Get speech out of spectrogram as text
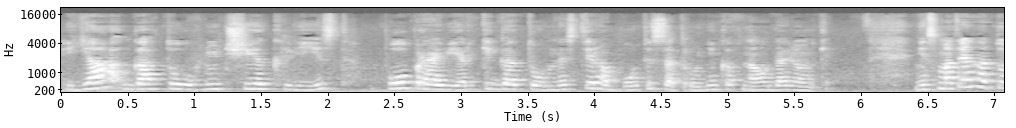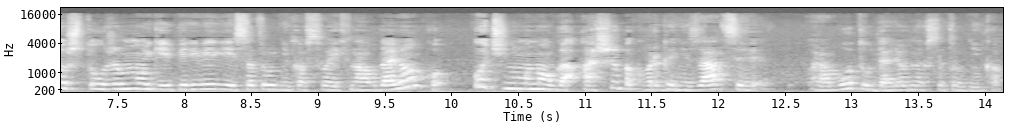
я готовлю чек-лист по проверке готовности работы сотрудников на удаленке. Несмотря на то, что уже многие перевели сотрудников своих на удаленку, очень много ошибок в организации работы удаленных сотрудников.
